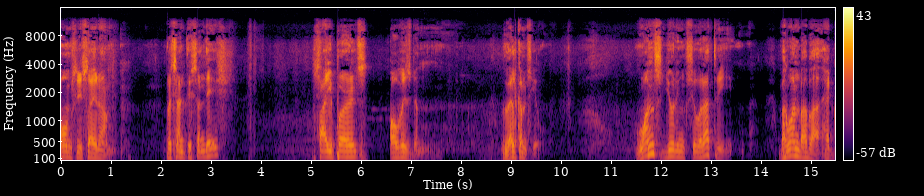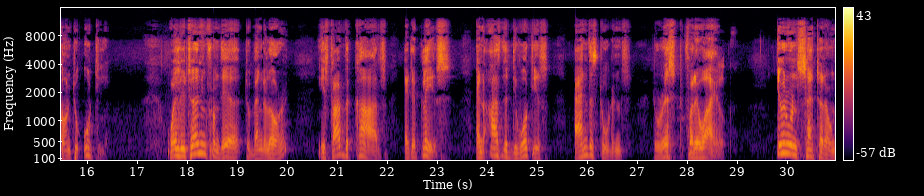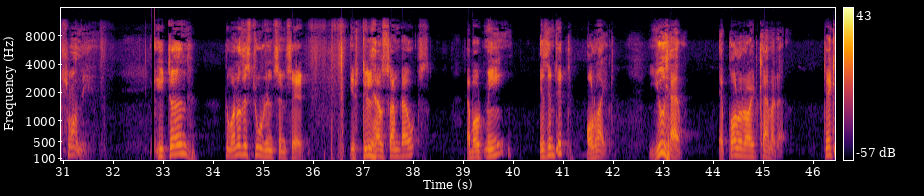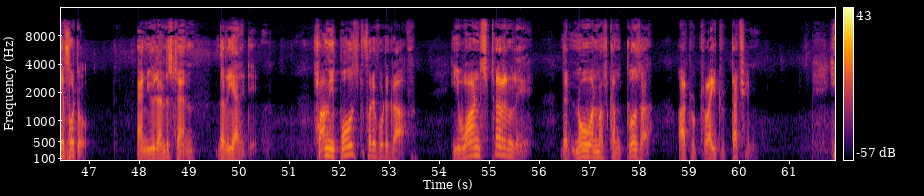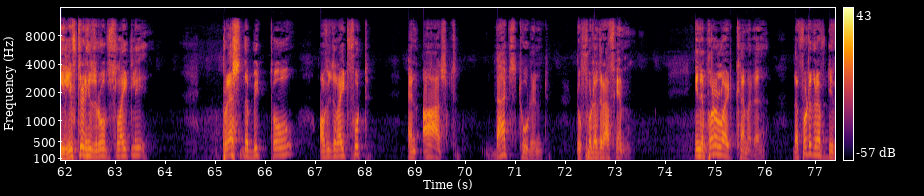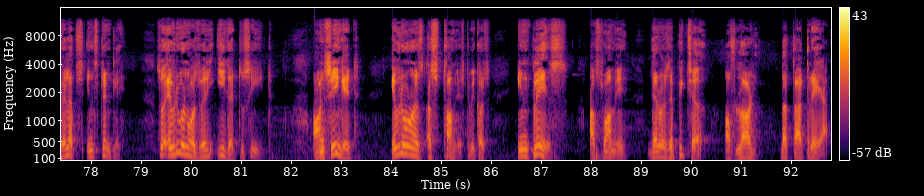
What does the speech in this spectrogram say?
Om Sri Sai Ram. Prashanti Sandesh, Sai Pearls of Wisdom welcomes you. Once during Shivaratri, Bhagwan Baba had gone to Ooty. While returning from there to Bangalore, he stopped the cars at a place and asked the devotees and the students to rest for a while. Everyone sat around Swami. He turned to one of the students and said, You still have some doubts about me, isn't it? All right. You have a Polaroid camera. Take a photo and you will understand the reality. Swami posed for a photograph. He warned sternly that no one must come closer or to try to touch him. He lifted his robe slightly, pressed the big toe of his right foot, and asked that student to photograph him. In a Polaroid camera, the photograph develops instantly, so everyone was very eager to see it. On seeing it, everyone was astonished because in place of Swami, there was a picture of Lord Dattatreya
